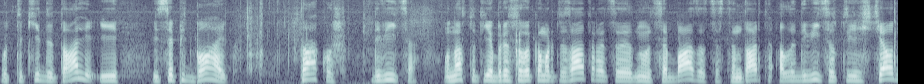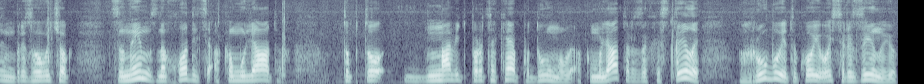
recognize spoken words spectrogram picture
От такі деталі, і, і це підбайк. Також дивіться, у нас тут є бризовик амортизатора, це, ну, це база, це стандарт, але дивіться, тут є ще один бризговичок. За ним знаходиться акумулятор. Тобто навіть про таке подумали. Акумулятор захистили грубою такою ось резиною.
